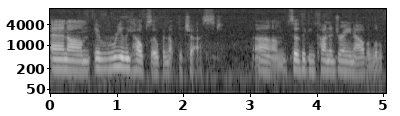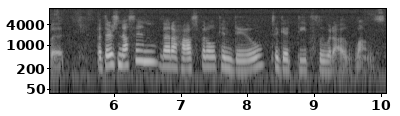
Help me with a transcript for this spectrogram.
and um, it really helps open up the chest um, so they can kind of drain out a little bit. But there's nothing that a hospital can do to get deep fluid out of the lungs.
